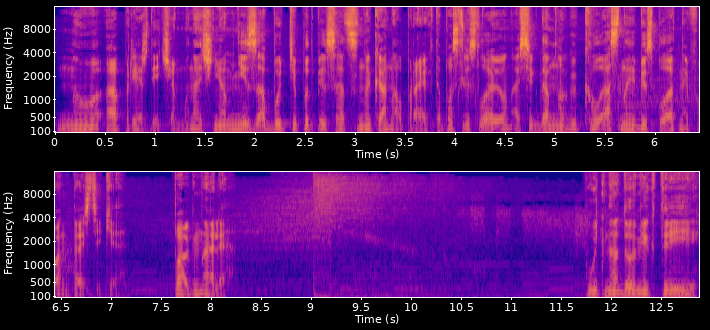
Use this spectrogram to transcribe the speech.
Ну, а прежде чем мы начнем, не забудьте подписаться на канал проекта Послесловия, у нас всегда много классной и бесплатной фантастики. Погнали! Путь на домик 3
